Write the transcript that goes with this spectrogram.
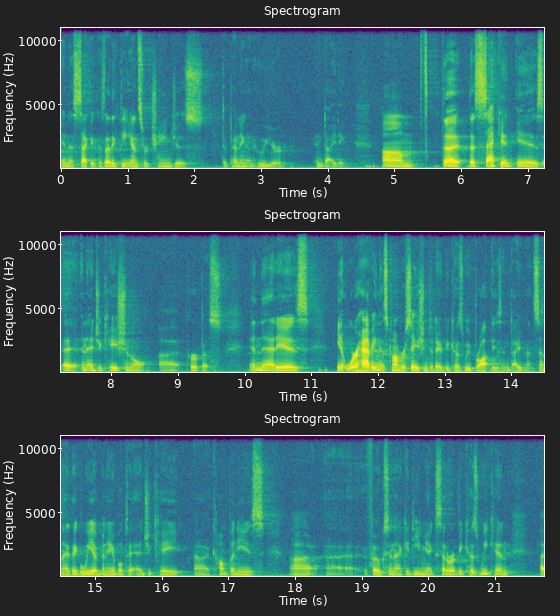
in a second because I think the answer changes depending on who you're indicting. Um, the the second is a, an educational uh, purpose, and that is you know, we're having this conversation today because we brought these indictments, and I think we have been able to educate uh, companies, uh, uh, folks in academia, et cetera, because we can uh,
